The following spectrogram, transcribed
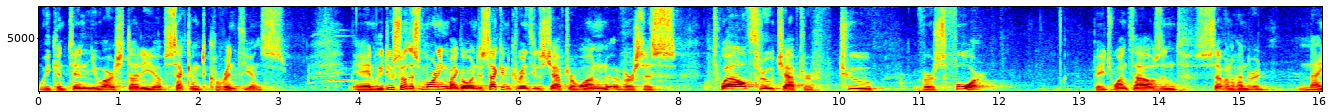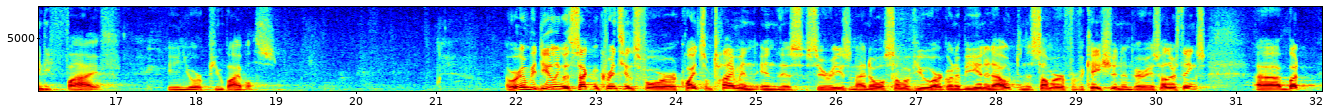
we continue our study of Second Corinthians. And we do so this morning by going to Second Corinthians chapter 1, verses 12 through chapter 2, verse 4. Page 1795 in your Pew Bibles. We're going to be dealing with Second Corinthians for quite some time in, in this series, and I know some of you are going to be in and out in the summer for vacation and various other things. Uh, but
